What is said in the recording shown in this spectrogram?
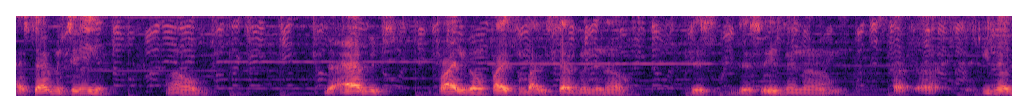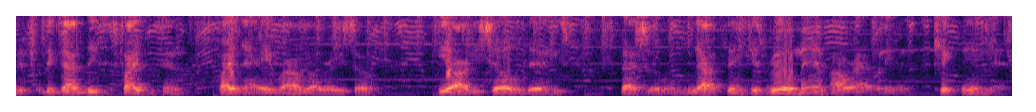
at 17, um, the average fighter don't fight somebody seven and zero. Just just even um, uh, uh, you know they, they got at least fights in fighting at eight rounds already, so he already showed that he's special. And you got to think his real manpower haven't even kicked in yet.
